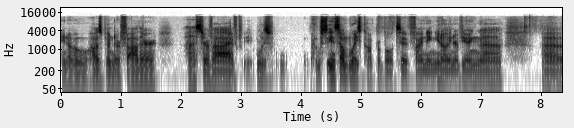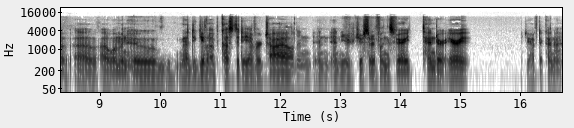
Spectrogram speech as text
you know husband or father uh, survived was, was in some ways comparable to finding you know interviewing uh, uh, a, a, woman who had to give up custody of her child and, and, and you're, you're sort of on this very tender area. You have to kind of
